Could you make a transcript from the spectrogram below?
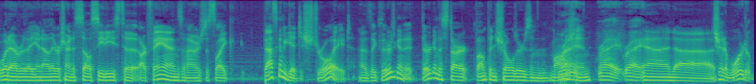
whatever. They you know they were trying to sell CDs to our fans, and I was just like, that's gonna get destroyed. I was like, there's gonna they're gonna start bumping shoulders and moshing. Right. Right. Right. And uh, Try to warn them.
